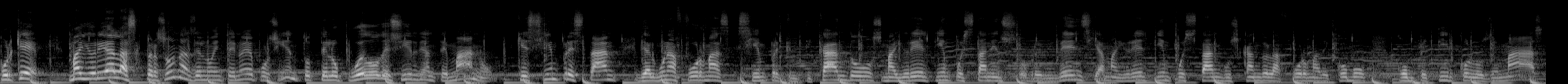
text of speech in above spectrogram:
¿Por qué? Mayoría de las personas del 99%, te lo puedo decir de antemano, que siempre están de alguna forma siempre criticando, mayoría del tiempo están en sobrevivencia, mayoría del tiempo están buscando la forma de cómo competir con los demás.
